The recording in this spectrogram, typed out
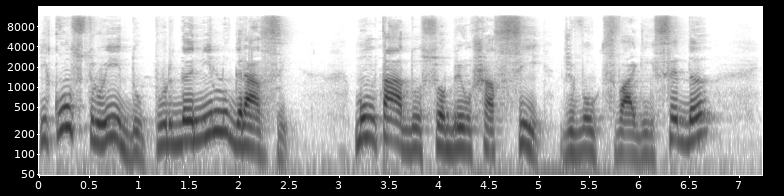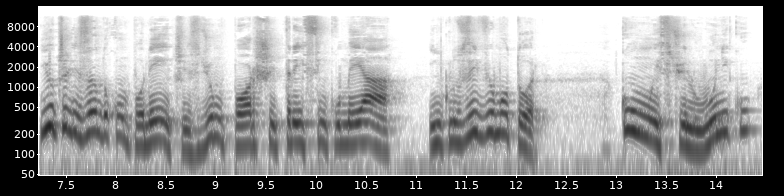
e construído por Danilo Grassi, montado sobre um chassi de Volkswagen Sedan e utilizando componentes de um Porsche 356A, inclusive o motor, com um estilo único,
